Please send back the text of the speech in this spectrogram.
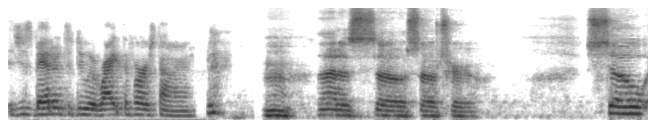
it's, just, better to do it right the first time. mm, that is so, so true. So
